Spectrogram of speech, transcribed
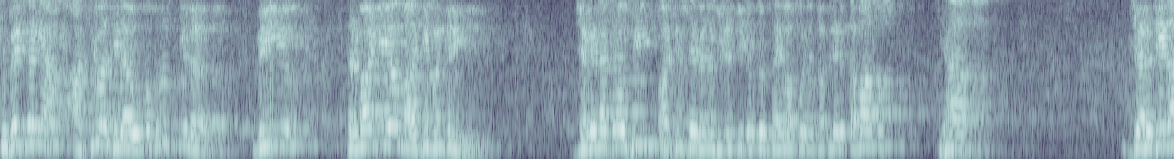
शुभेच्छा आशीर्वाद दिला उपकृत केलं मी सन्माननीय माजी मंत्री जगन्नाथरावजी पाटील साहेब यांना विनंती करतो साहेब आपण जमलेले तमाम ह्या जनतेला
